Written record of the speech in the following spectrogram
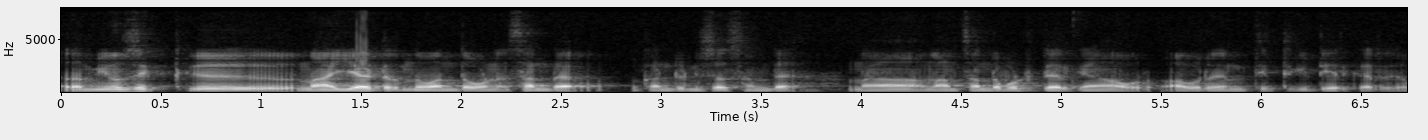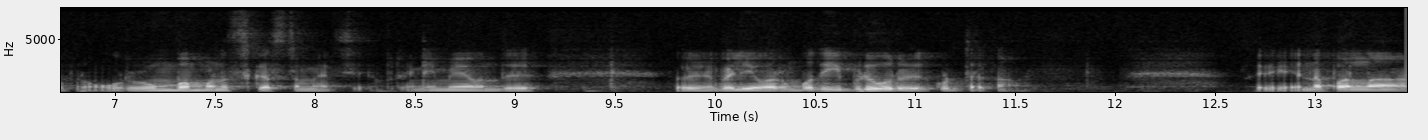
அந்த மியூசிக்கு நான் ஐயாட்டிருந்து வந்த உடனே சண்டை கண்டினியூஸாக சண்டை. நான் நான் சண்டை போட்டுகிட்டே இருக்கேன். அவர் அவர் என்னை திட்டிக்கிட்டே இருக்காரு. அப்புறம் ஒரு ரொம்ப மனசு கஷ்டமாயிருச்சு. அப்புறம் இனிமேல் வந்து வெளியே வரும்போது இப்படி ஒரு கொடுத்துருக்கான். சரி என்ன பண்ணலாம்?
